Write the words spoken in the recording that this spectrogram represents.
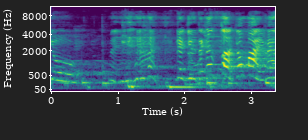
อยู่แหมเด็กอยู่แต่ก็เสิก็ใหม่แม่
